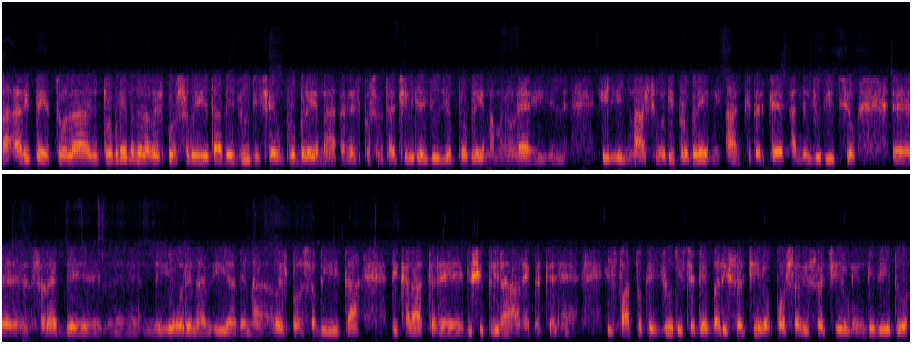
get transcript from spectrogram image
Ma ripeto, la, il problema della responsabilità dei giudici è un problema, la responsabilità civile dei giudici è un problema, ma non è il, il, il massimo dei problemi, anche perché a mio giudizio eh, sarebbe eh, migliore la via della responsabilità di carattere disciplinare, perché il fatto che il giudice debba risarcire o possa risarcire un individuo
